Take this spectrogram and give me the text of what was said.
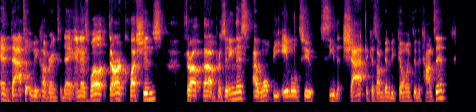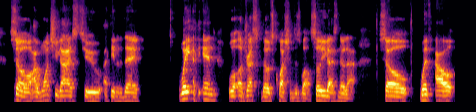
And that's what we'll be covering today. And as well, if there are questions throughout that I'm presenting this, I won't be able to see the chat because I'm going to be going through the content. So I want you guys to, at the end of the day, wait at the end, we'll address those questions as well. So you guys know that. So without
